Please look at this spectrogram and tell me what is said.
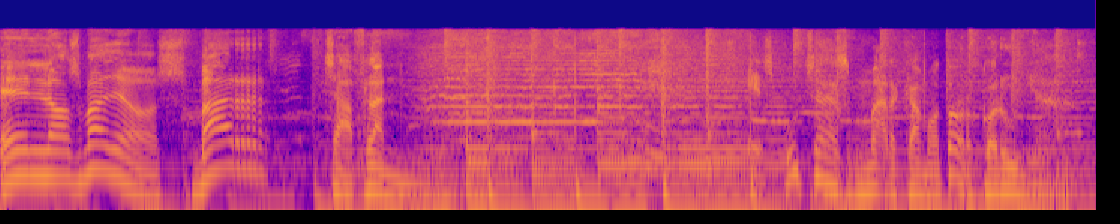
En Los Mayos, Bar Chaflán. Escuchas Marca Motor Coruña.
